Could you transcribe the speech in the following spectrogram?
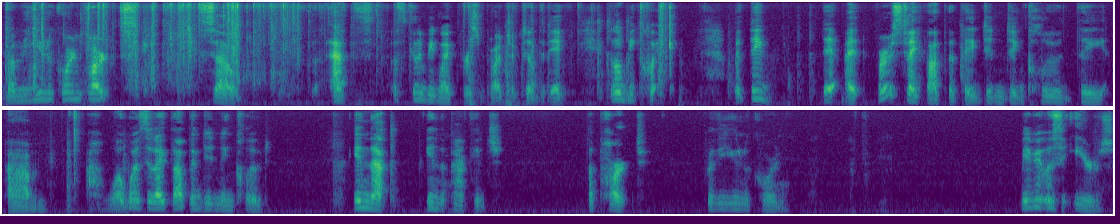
from the unicorn parts. So, that's, that's going to be my first project of the day. It'll be quick. But they, they at first I thought that they didn't include the, um, what was it I thought they didn't include? In that, in the package. The part for the unicorn. Maybe it was ears.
